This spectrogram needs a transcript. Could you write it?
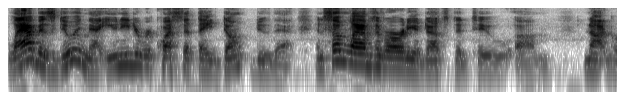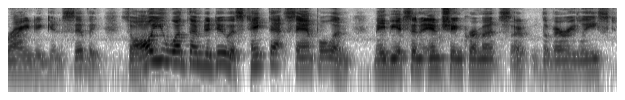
lab is doing that, you need to request that they don't do that. And some labs have already adjusted to um, not grinding and sieving. So all you want them to do is take that sample, and maybe it's in inch increments at the very least,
